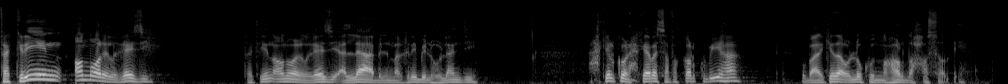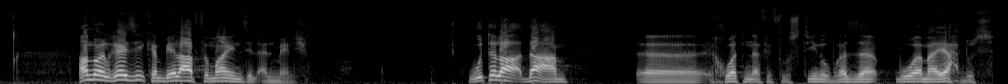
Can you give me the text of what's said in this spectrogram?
فاكرين أنور الغازي؟ فاكرين أنور الغازي اللاعب المغربي الهولندي؟ احكي لكم الحكاية بس أفكركم بيها وبعد كده أقول لكم النهارده حصل إيه. أنور الغازي كان بيلعب في ماينز الألماني وطلع دعم آه إخواتنا في فلسطين وفي غزة وما يحدث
